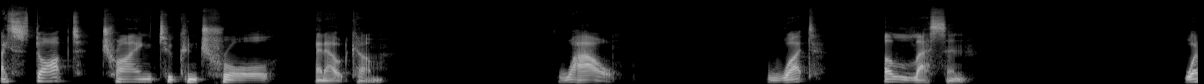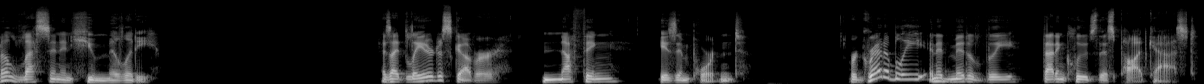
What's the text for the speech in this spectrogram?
I stopped trying to control an outcome. Wow. What a lesson. What a lesson in humility. As I'd later discover, nothing is important. Regrettably and admittedly, that includes this podcast.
